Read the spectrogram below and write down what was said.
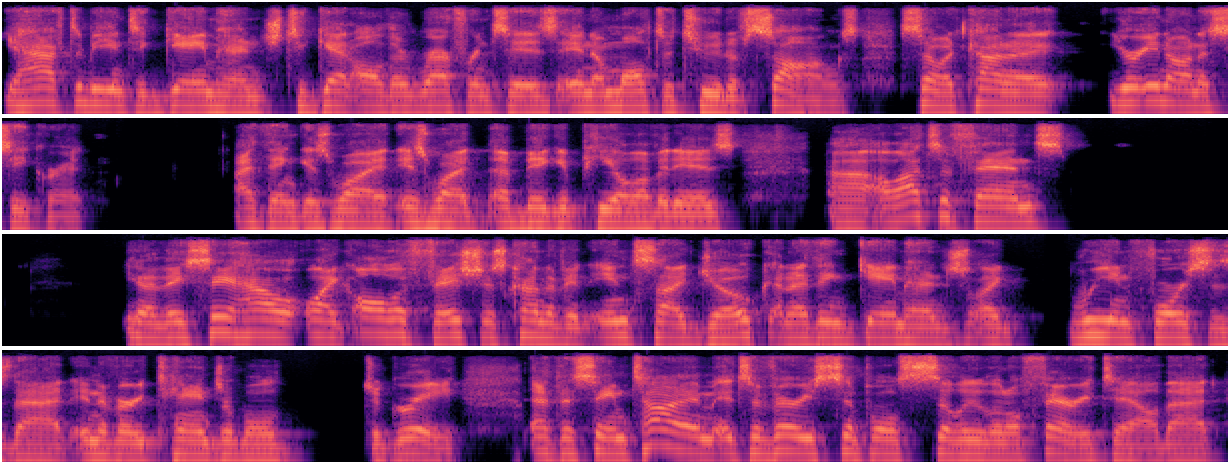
you have to be into gamehenge to get all the references in a multitude of songs so it kind of you're in on a secret I think is what is what a big appeal of it is. Uh, lots of fans, you know, they say how like all of Phish is kind of an inside joke, and I think Gamehenge like reinforces that in a very tangible degree. At the same time, it's a very simple, silly little fairy tale that,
